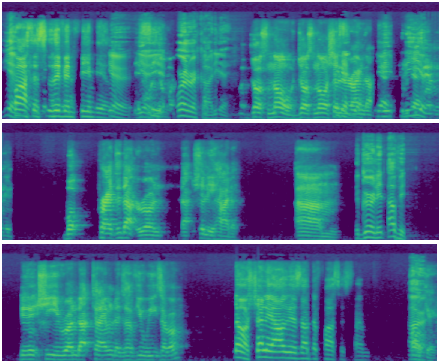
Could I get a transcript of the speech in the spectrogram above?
Yeah, fastest living female. yeah, yeah, yeah. World record, yeah. But Just now, just now, Shelly Yeah, ran that. yeah, For the year. But prior to that run that Shelly had, um, The girl did have it. Didn't she run that time that's a few weeks ago? No, Shelly always had the fastest time. All right. okay.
